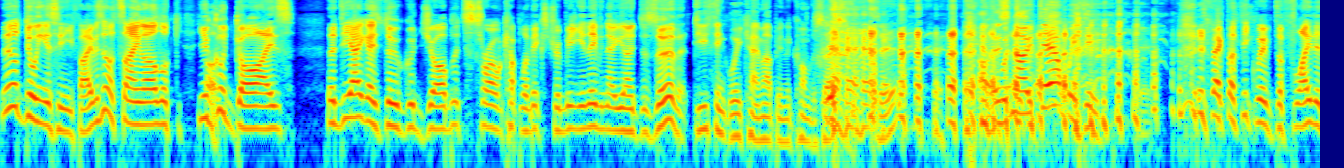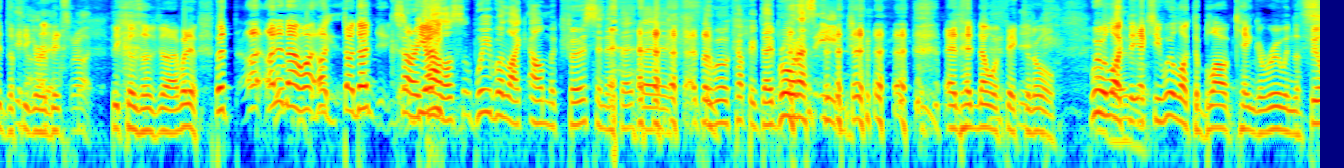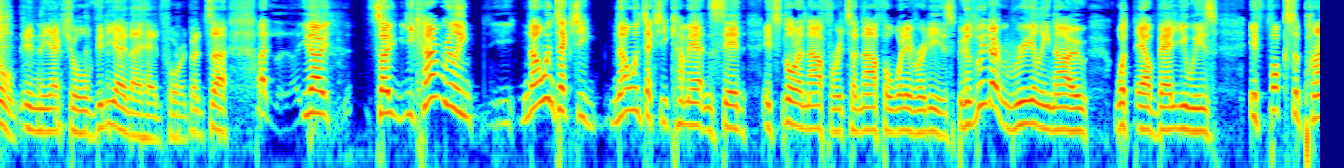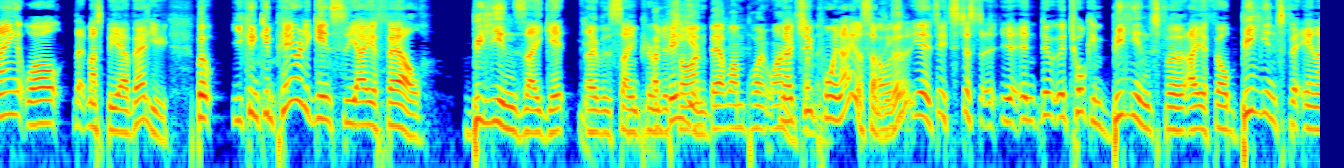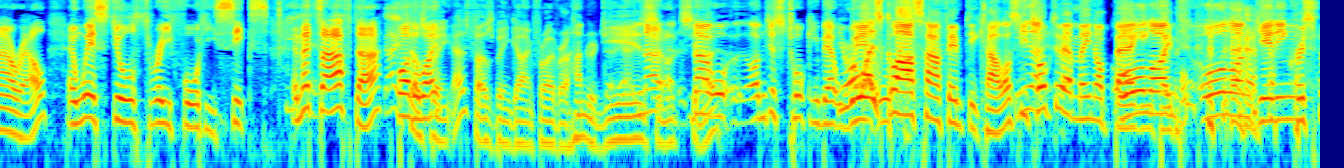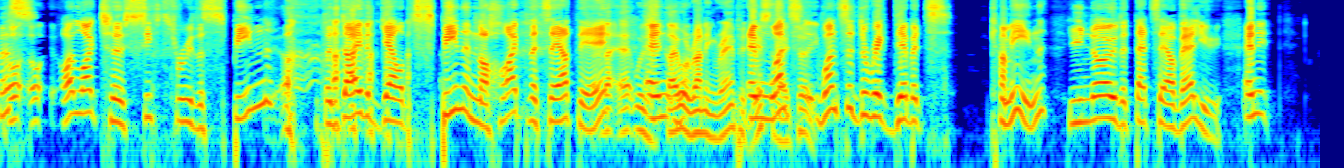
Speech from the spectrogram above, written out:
they're not doing us any favours. They're not saying, "Oh, look, you're Oh. good guys. The Diegos do a good job. Let's throw a couple of extra million, even though you don't deserve it. Do you think we came up in the conversation? do you? Oh, there's no doubt we did. In fact, I think we've deflated the figure a bit right. because of uh, whatever. But I, I don't know. I, I, I don't. Sorry, the only- Carlos. We were like Al McPherson at the, the, the World Cup. They brought us in. and had no effect at all. We were like the actually we were like the blow up kangaroo in the film in the actual video they had for it. But uh, uh, you know, so you can't really. No one's actually no one's actually come out and said it's not enough or it's enough or whatever it is because we don't really know what our value is. If Fox are paying it, well, that must be our value. But you can compare it against the AFL billions they get over the same period of billion, time. about 1.1. No, or two something. point eight or something. Oh, it? Yeah, it's, it's just, uh, and we're talking billions for AFL, billions for NRL, and we're still three forty six, and that's after, by the way. been, AFL's been going for over hundred uh, years. and no, it's, you know, I'm just talking about You're where, always glass half empty, Carlos. You You know, talked about me not bagging all I'm, people. all I'm getting Christmas? I, I like to sift through the spin, the David Gallop spin, and the hype that's out there. that- it was, and they were running rampant and yesterday once too. Once the direct debits come in, you know that that's our value, and it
